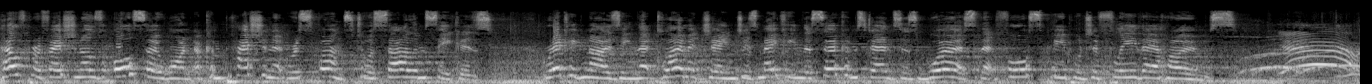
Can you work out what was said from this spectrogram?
Health professionals also want a compassionate response to asylum seekers, recognising that climate change is making the circumstances worse that force people to flee their homes. Yeah!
